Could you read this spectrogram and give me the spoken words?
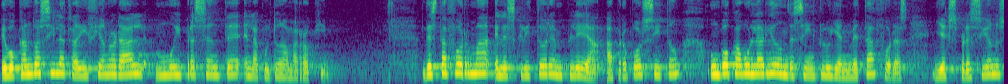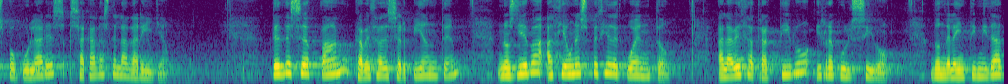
evocando así la tradición oral muy presente en la cultura marroquí. De esta forma, el escritor emplea a propósito un vocabulario donde se incluyen metáforas y expresiones populares sacadas de la darilla. Ted de Serpent, cabeza de serpiente, nos lleva hacia una especie de cuento, a la vez atractivo y repulsivo, donde la intimidad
